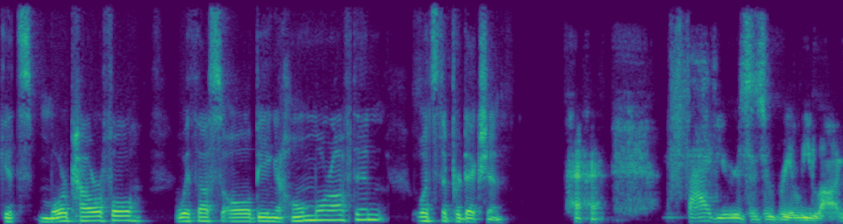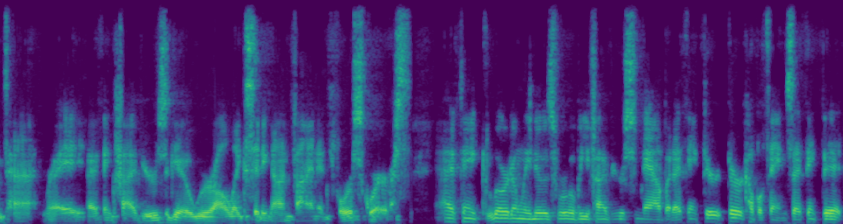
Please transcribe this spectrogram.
gets more powerful with us all being at home more often? What's the prediction? five years is a really long time, right? I think five years ago, we were all like sitting on Vine and Foursquares. I think Lord only knows where we'll be five years from now, but I think there, there are a couple things. I think that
